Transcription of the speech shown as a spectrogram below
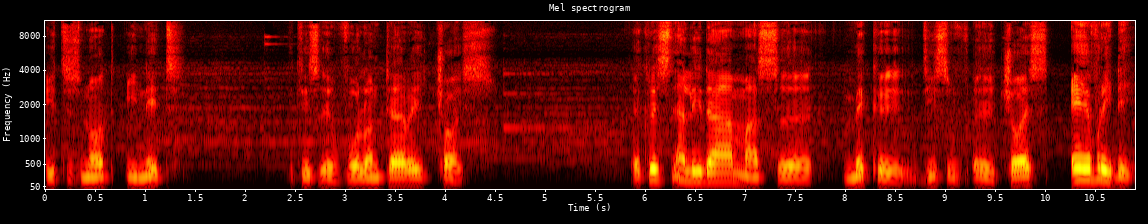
It is not innate, it is a voluntary choice. A Christian leader must uh, make uh, this uh, choice every day.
